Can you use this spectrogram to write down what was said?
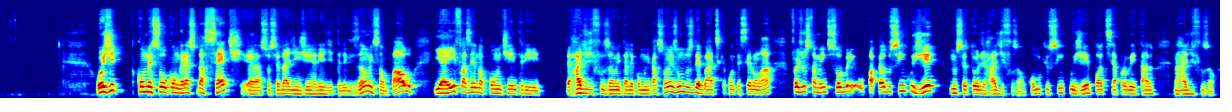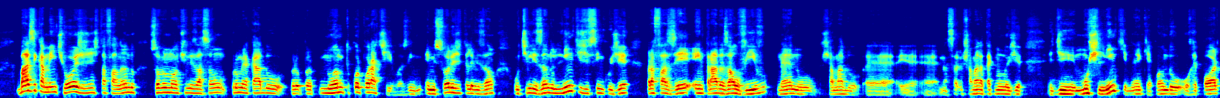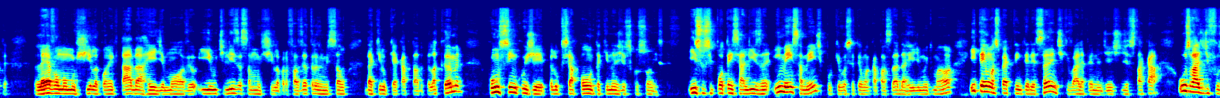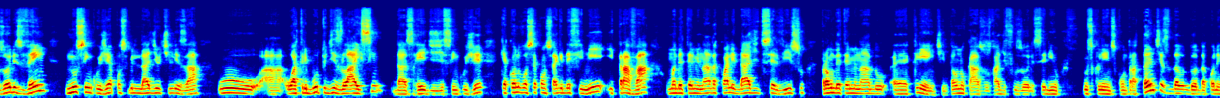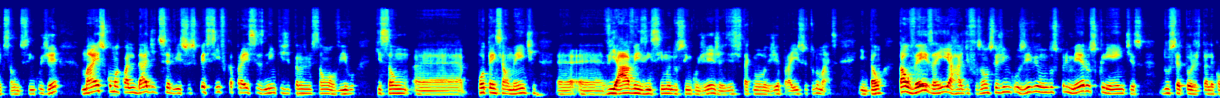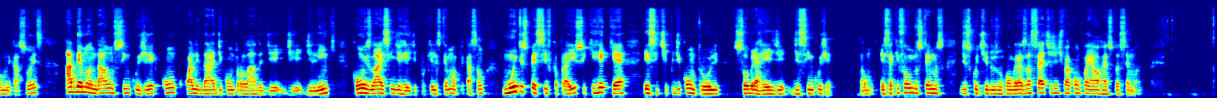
Hoje começou o congresso da SET, é, a Sociedade de Engenharia de Televisão, em São Paulo, e aí fazendo a ponte entre radiodifusão e telecomunicações, um dos debates que aconteceram lá foi justamente sobre o papel do 5G no setor de radiodifusão, como que o 5G pode ser aproveitado na radiodifusão. Basicamente, hoje a gente está falando sobre uma utilização para o mercado pro, pro, no âmbito corporativo, as emissoras de televisão utilizando links de 5G para fazer entradas ao vivo, né, no chamado é, é, é, na chamada tecnologia de Mushlink, né, que é quando o repórter leva uma mochila conectada à rede móvel e utiliza essa mochila para fazer a transmissão daquilo que é captado pela câmera. Com 5G, pelo que se aponta aqui nas discussões, isso se potencializa imensamente, porque você tem uma capacidade da rede muito maior, e tem um aspecto interessante que vale a pena a gente destacar: os radiodifusores veem no 5G a possibilidade de utilizar o, a, o atributo de slicing das redes de 5G, que é quando você consegue definir e travar uma determinada qualidade de serviço para um determinado é, cliente. Então, no caso, os radiodifusores seriam os clientes contratantes da, do, da conexão de 5G, mas com uma qualidade de serviço específica para esses links de transmissão ao vivo que são é, potencialmente é, viáveis em cima do 5G, já existe tecnologia para isso e tudo mais. Então, talvez aí a radiodifusão seja inclusive um dos primeiros clientes do setor de telecomunicações a demandar um 5G com qualidade controlada de, de, de, link, com slicing de rede, porque eles têm uma aplicação muito específica para isso e que requer esse tipo de controle sobre a rede de 5G. Então, esse aqui foi um dos temas discutidos no Congresso da Sete, a gente vai acompanhar o resto da semana.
